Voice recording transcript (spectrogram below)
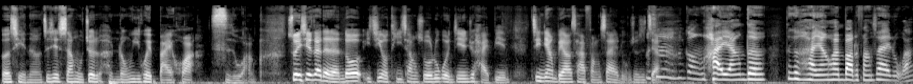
而且呢，这些珊瑚就很容易会白化死亡。所以现在的人都已经有提倡说，如果你今天去海边，尽量不要擦防晒乳，就是这样。是那种海洋的那个海洋环保的防晒乳啊。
